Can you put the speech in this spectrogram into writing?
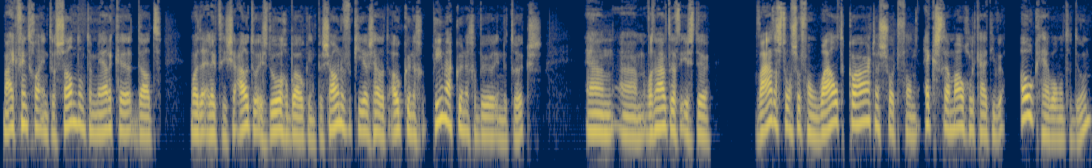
Maar ik vind het gewoon interessant om te merken dat waar de elektrische auto is doorgebroken in personenverkeer, zou dat ook kunnen, prima kunnen gebeuren in de trucks. En um, wat mij betreft is de waterstof een soort van wildcard, een soort van extra mogelijkheid die we ook hebben om te doen.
